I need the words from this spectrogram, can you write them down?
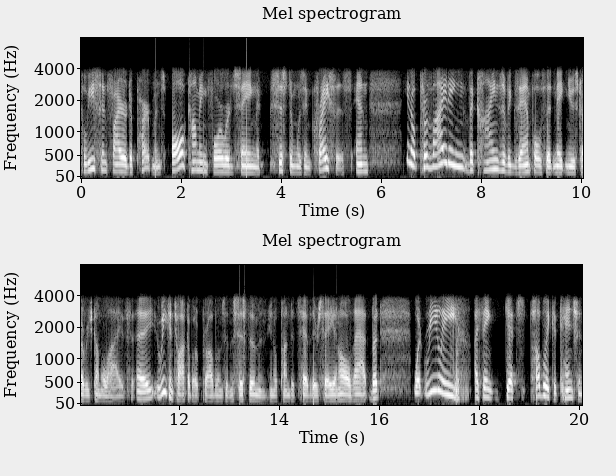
police and fire departments all coming forward saying the system was in crisis and you know, providing the kinds of examples that make news coverage come alive. Uh, we can talk about problems in the system, and you know, pundits have their say and all that. But what really, I think, gets public attention,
